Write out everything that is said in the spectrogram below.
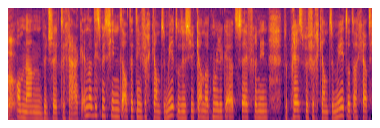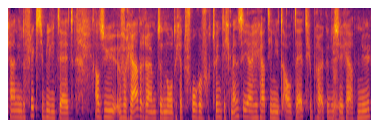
oh. om dan een budget te geraken. En dat is misschien niet altijd in vierkante meter, dus je kan dat moeilijk uitcijferen in de prijs per vierkante meter. Dat gaat gaan in de flexibiliteit. Als u vergaderruimte nodig hebt, vroeger voor 20 mensen, ja, je gaat die niet altijd gebruiken. Dus je gaat nu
